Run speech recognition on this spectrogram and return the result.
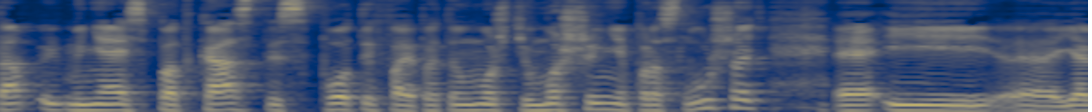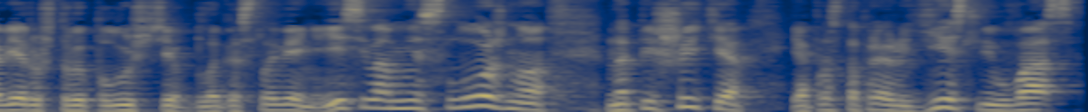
там у меня есть подкасты, Spotify, поэтому можете в машине прослушать, э, и э, я верю, что вы получите благословение. Если вам не сложно, напишите, я просто проверю, если у вас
